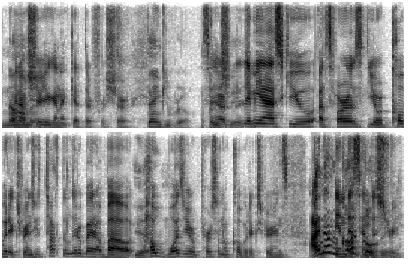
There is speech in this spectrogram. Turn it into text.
No, and I'm man. sure you're gonna get there for sure. Thank you, bro. Appreciate so, let me ask you, as far as your COVID experience, you talked a little bit about yeah. how was your personal COVID experience. I never in caught this COVID. industry.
